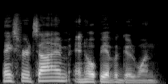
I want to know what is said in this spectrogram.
Thanks for your time and hope you have a good one.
